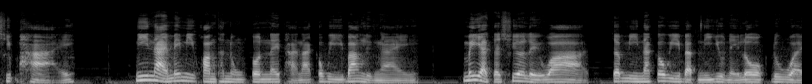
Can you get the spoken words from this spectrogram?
ชิปหาย นี่นายไม่มีความทะนงตนในฐานะกวีบ้างหรือไง ไม่อยากจะเชื่อเลยว่าจะมีนักกวีแบบนี้อยู่ในโลกด้วย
